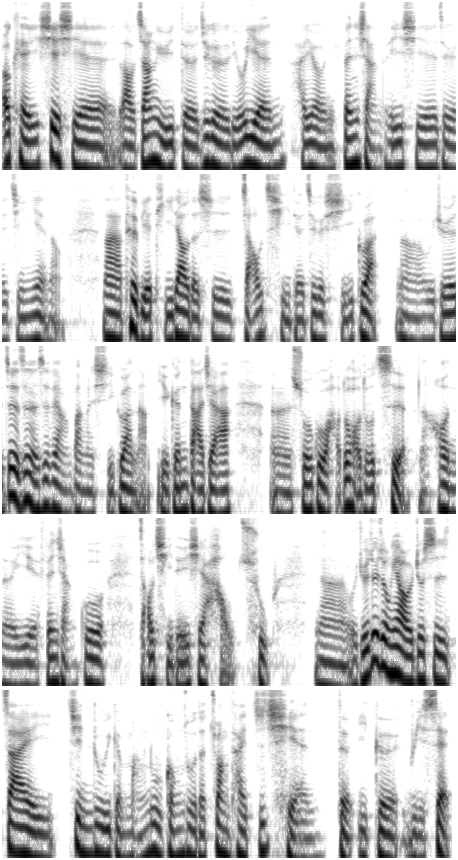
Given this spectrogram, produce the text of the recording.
OK，谢谢老章鱼的这个留言，还有你分享的一些这个经验哦。那特别提到的是早起的这个习惯，那我觉得这个真的是非常棒的习惯啊，也跟大家呃说过好多好多次，然后呢也分享过早起的一些好处。那我觉得最重要的就是在进入一个忙碌工作的状态之前。的一个 reset，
